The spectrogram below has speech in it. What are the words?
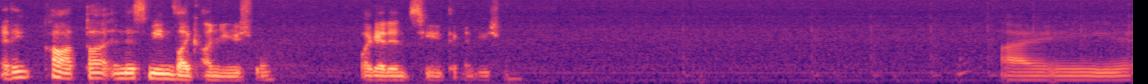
I think kata and this means like unusual. Like I didn't see anything unusual. I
